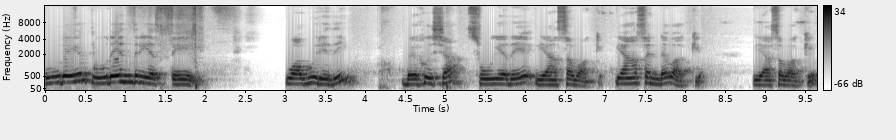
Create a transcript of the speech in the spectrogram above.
ഭൂതൈർ ഭൂതേന്ദ്രിയസ്തേ വപുരതി ബഹുശ ശ്രൂയതേ വ്യാസവാക്യം. വ്യാസന്റെ വാക്യം. വ്യാസവാക്യം.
